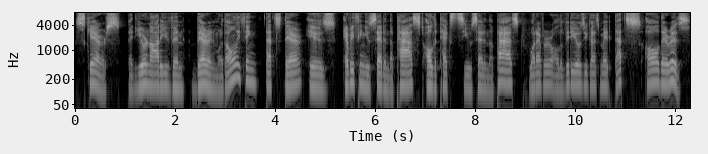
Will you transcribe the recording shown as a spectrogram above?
scarce that you're not even there anymore. The only thing that's there is everything you said in the past, all the texts you said in the past, whatever, all the videos you guys made. That's all there is.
